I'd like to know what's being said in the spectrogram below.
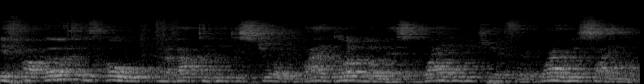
if our earth is old and about to be destroyed, by God no less, why do we care for it? Why recycle?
